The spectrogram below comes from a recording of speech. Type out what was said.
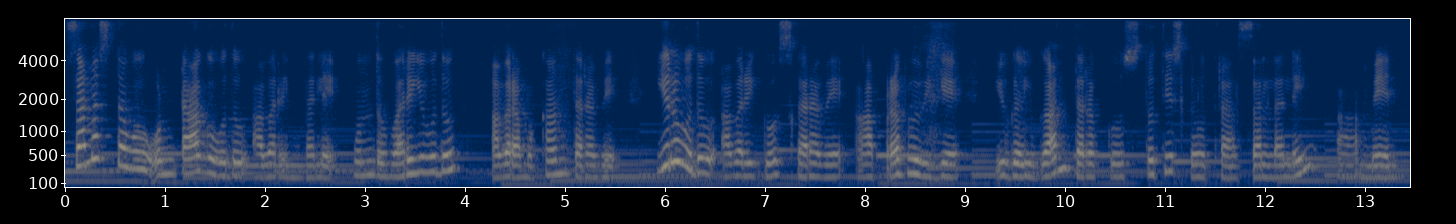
ಸಮಸ್ತವು ಉಂಟಾಗುವುದು ಅವರಿಂದಲೇ, ಮುಂದುವರಿಯುವುದು ಅವರ ಮುಖಾಂತರವೇ, ಇರುವುದು ಅವರಿಗೋಸ್ಕರವೇ. ಆ ಪ್ರಭುವಿಗೆ ಯುಗ ಯುಗಾಂತರಕ್ಕೂ ಸ್ತುತಿ ಸ್ತೋತ್ರ ಸಲ್ಲಲಿ. ಆಮೇನ್.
